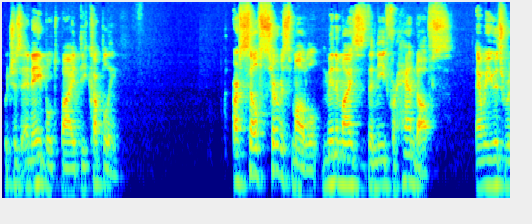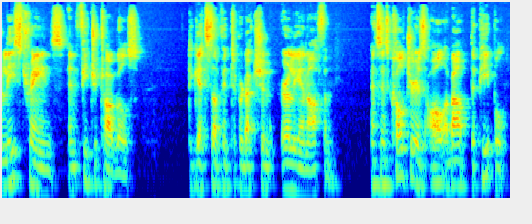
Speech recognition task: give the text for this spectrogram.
which is enabled by decoupling. Our self service model minimizes the need for handoffs, and we use release trains and feature toggles to get stuff into production early and often. And since culture is all about the people,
